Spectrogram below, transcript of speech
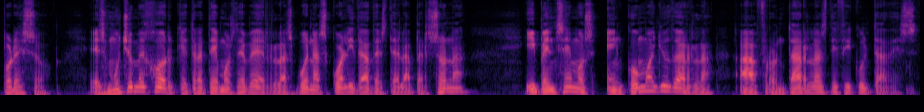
Por eso, es mucho mejor que tratemos de ver las buenas cualidades de la persona y pensemos en cómo ayudarla a afrontar las dificultades.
